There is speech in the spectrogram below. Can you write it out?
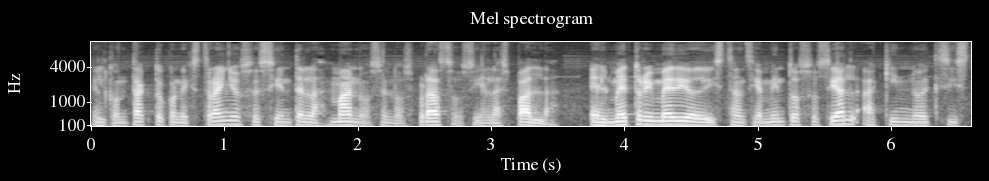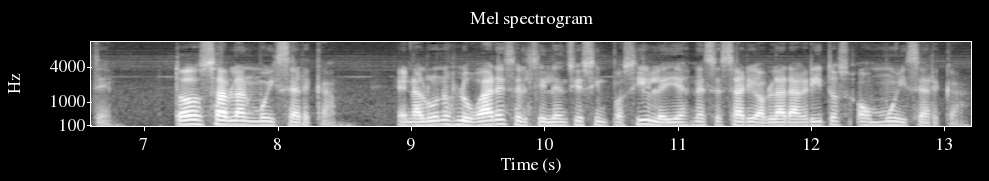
El contacto con extraños se siente en las manos, en los brazos y en la espalda. El metro y medio de distanciamiento social aquí no existe. Todos hablan muy cerca. En algunos lugares el silencio es imposible y es necesario hablar a gritos o muy cerca.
